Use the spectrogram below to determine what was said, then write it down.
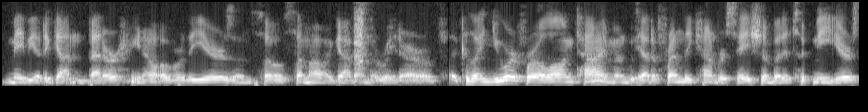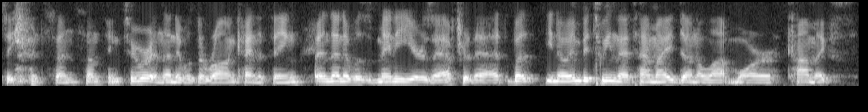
maybe it had gotten better, you know, over the years. And so somehow I got on the radar of, because I knew her for a long time and we had a friendly conversation, but it took me years to even send something to her. And then it was the wrong kind of thing. And then it was many years after that. But, you know, in between that time, I had done a lot more comics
